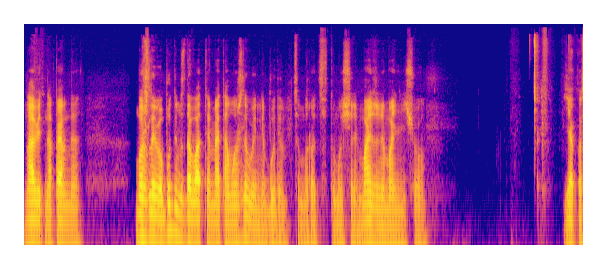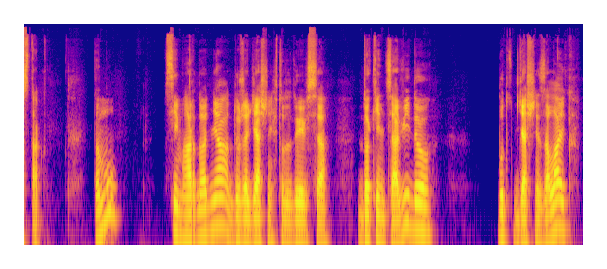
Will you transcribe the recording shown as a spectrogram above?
Навіть, напевне, можливо, будемо здавати мед, а можливо, і не будемо в цьому році, тому що майже немає нічого. Якось так. Тому всім гарного дня. Дуже вдячний, хто додивився до кінця відео. Буду вдячний за лайк.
